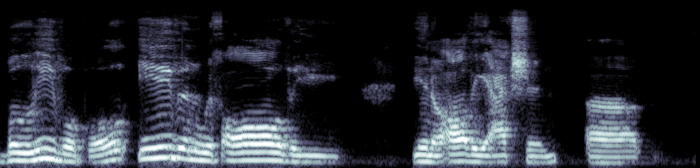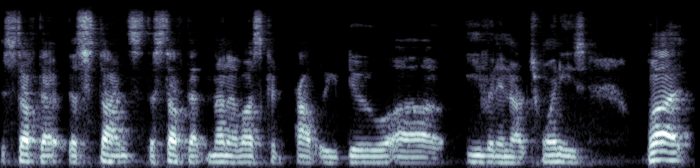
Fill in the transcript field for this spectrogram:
believable, even with all the, you know, all the action, uh, the stuff that the stunts, the stuff that none of us could probably do, uh, even in our twenties. But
